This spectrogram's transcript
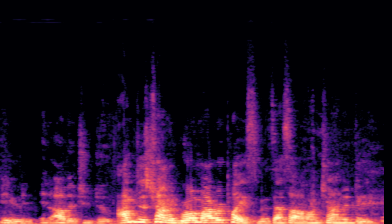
you. in, in all that you do. I'm just trying to grow my replacements. That's all I'm trying to do.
